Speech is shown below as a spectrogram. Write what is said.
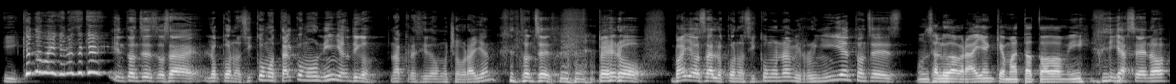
Y, ¿qué onda, güey? no sé qué. Y entonces, o sea, lo conocí como tal, como un niño. Digo, no ha crecido mucho Brian. Entonces, pero vaya, o sea, lo conocí como una mirruñilla. Entonces. Un saludo a Brian que mata todo a mí. ya sé, ¿no?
